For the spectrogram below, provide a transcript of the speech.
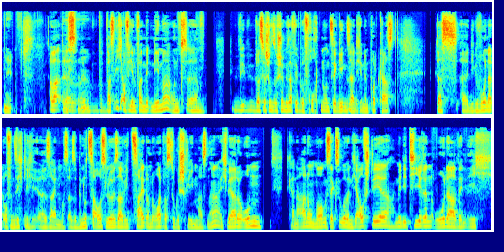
Nee. Aber das, äh, äh, was ich auf jeden Fall mitnehme und äh, wie, du hast ja schon so schön gesagt, wir befruchten uns ja gegenseitig in dem Podcast, dass äh, die Gewohnheit offensichtlich äh, sein muss. Also benutze Auslöser wie Zeit und Ort, was du geschrieben hast. Ne? Ich werde um, keine Ahnung, morgens 6 Uhr, wenn ich aufstehe, meditieren oder wenn ich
